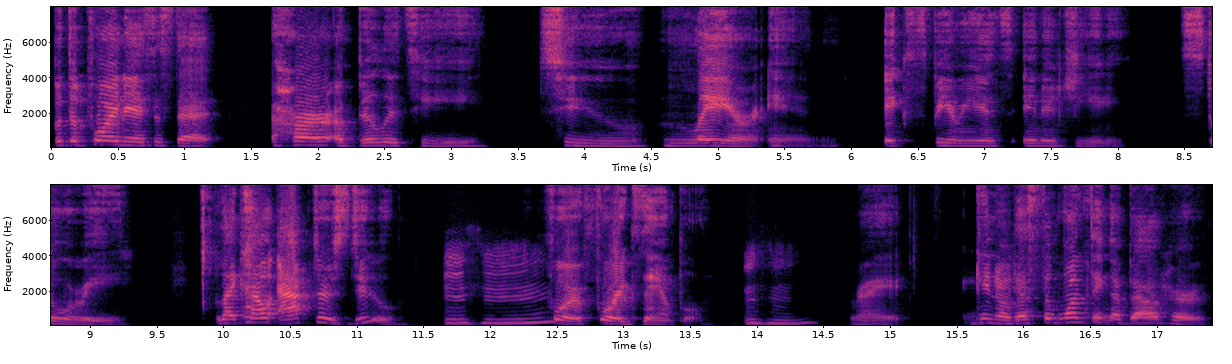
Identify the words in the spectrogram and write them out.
But the point is is that her ability to layer in experience energy story like how actors do Mhm. for for example Mhm. right you know that's the one thing about her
